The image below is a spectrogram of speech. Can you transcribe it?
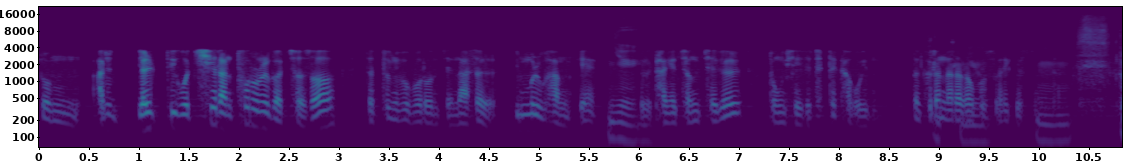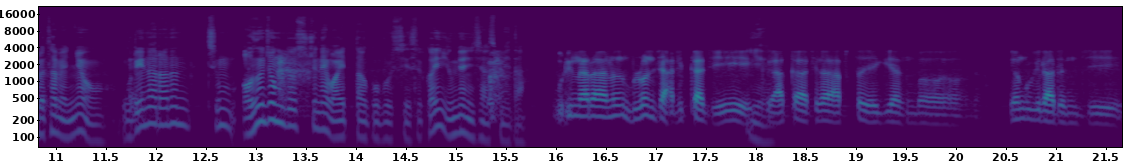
좀 아주 열띠고 치열한 토론을 거쳐서 대통령 후보로 이제 나설 인물과 함께 예. 그 당의 정책을 동시에 이제 채택하고 있는 그런 나라라고 볼 수가 있겠습니다. 음, 그렇다면요, 네. 우리나라는 네. 지금 어느 정도 수준에 와 있다고 볼 수 있을까요? 6년이 지났습니다. 우리나라는 물론 이제 아직까지 예. 그 아까 제가 앞서 얘기한 뭐 영국이라든지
